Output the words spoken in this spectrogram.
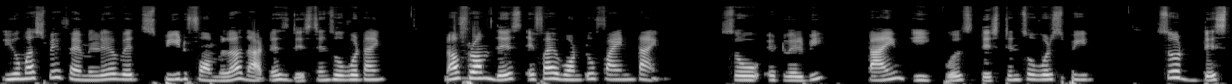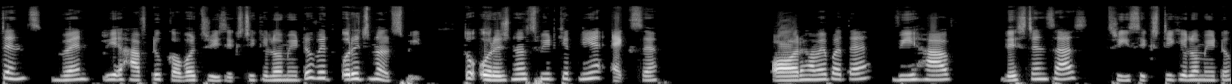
you must be familiar with speed formula that is distance over time. Now from this if I want to find time. So it will be time equals distance over speed. So distance when we have to cover 360 km with original speed. तो ओरिजिनल स्पीड कितनी है? एक्स है। और हमें पता है we have distance as 360 kilometre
